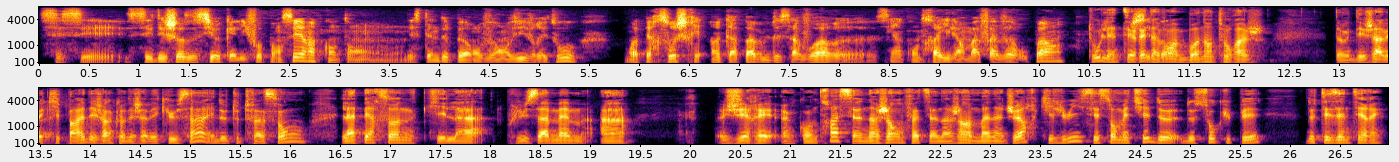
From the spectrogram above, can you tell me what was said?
c'est des choses aussi auxquelles il faut penser hein, quand on est stand-upper, on veut en vivre et tout. Moi perso, je serais incapable de savoir euh, si un contrat il est en ma faveur ou pas. Hein. Tout l'intérêt d'avoir un bon entourage. Donc déjà avec qui parler, des gens qui ont déjà vécu ça, et de toute façon, la personne qui est la plus à même à gérer un contrat, c'est un agent en fait, c'est un agent, un manager qui lui, c'est son métier de, de s'occuper de tes intérêts,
